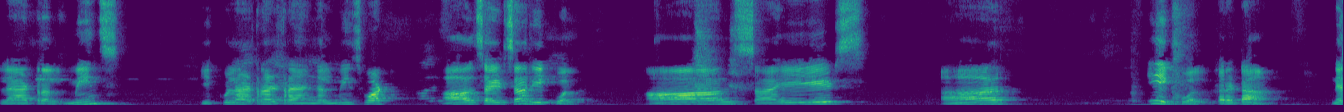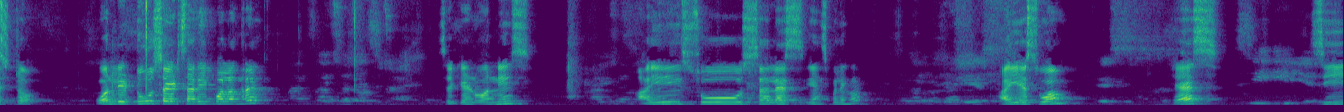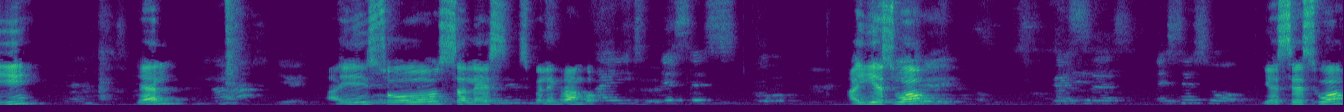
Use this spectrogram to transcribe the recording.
lateral mean equilateral triangle mean what all sides are equal all sides are equal करेक्टा next only two sides are equal अरे second one is isosceles. ಏನ್ spelling I S O S C E L isosceles spelling wrong I S O S S O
